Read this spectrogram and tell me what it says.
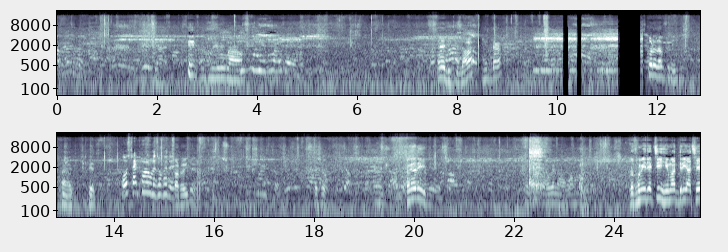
এই দিচ্ছিস দাদা মুখ দেখা। করে দাও প্লিজ হ্যাঁ ঠিক আছে। ও স্টার্ট করে বলে চোখে দে স্টার্ট হয়েছে? এসো। সঙ্গে হবে না লম্বা প্রথমেই দেখছি হিমাদ্রি আছে।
